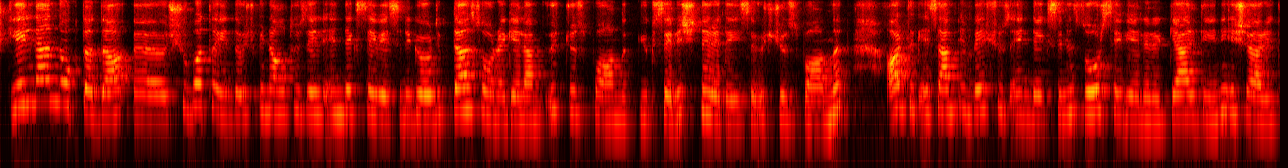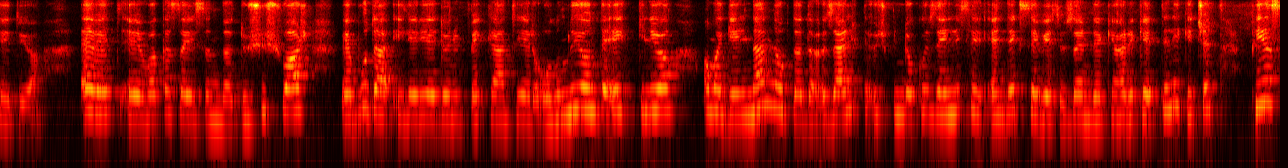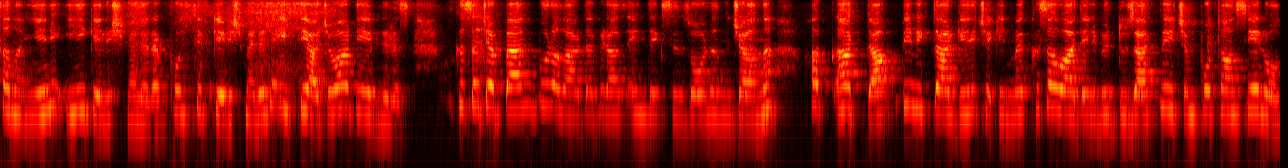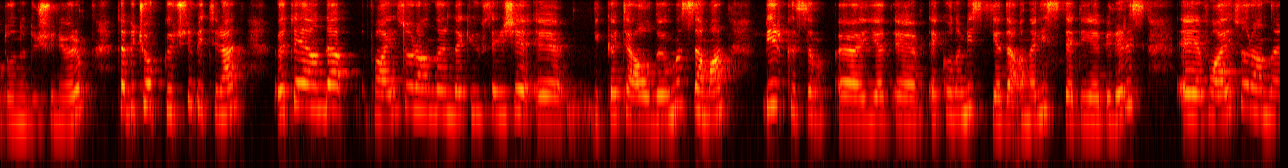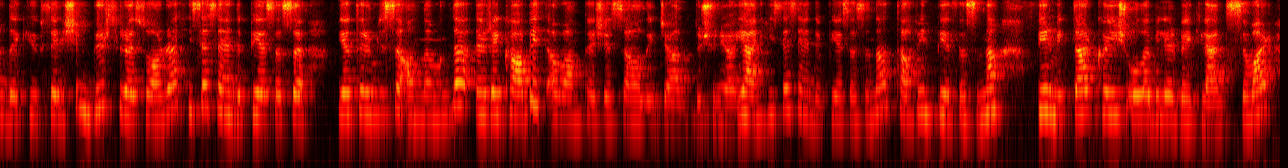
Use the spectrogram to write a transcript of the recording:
Gelinen noktada Şubat ayında 3650 endeks seviyesini gördükten sonra gelen 300 puanlık yükseliş neredeyse 300 puanlık artık S&P 500 endeksinin zor seviyelere geldiğini işaret ediyor. Evet e, vaka sayısında düşüş var ve bu da ileriye dönük beklentileri olumlu yönde etkiliyor. Ama gelinen noktada özellikle 3950 endeks seviyesi üzerindeki hareketlilik için piyasanın yeni iyi gelişmelere, pozitif gelişmelere ihtiyacı var diyebiliriz. Kısaca ben buralarda biraz endeksin zorlanacağını hatta bir miktar geri çekilme kısa vadeli bir düzeltme için potansiyel olduğunu düşünüyorum. Tabii çok güçlü bir trend. Öte yanda faiz oranlarındaki yükselişe e, dikkate aldığımız zaman bir kısım e, ya, e, ekonomist ya da analist de diyebiliriz e, faiz oranlarındaki yükselişin bir süre sonra hisse senedi piyasası yatırımcısı anlamında e, rekabet avantajı sağlayacağını düşünüyor. Yani hisse senedi piyasasından tahvil piyasasına bir miktar kayış olabilir beklentisi var.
